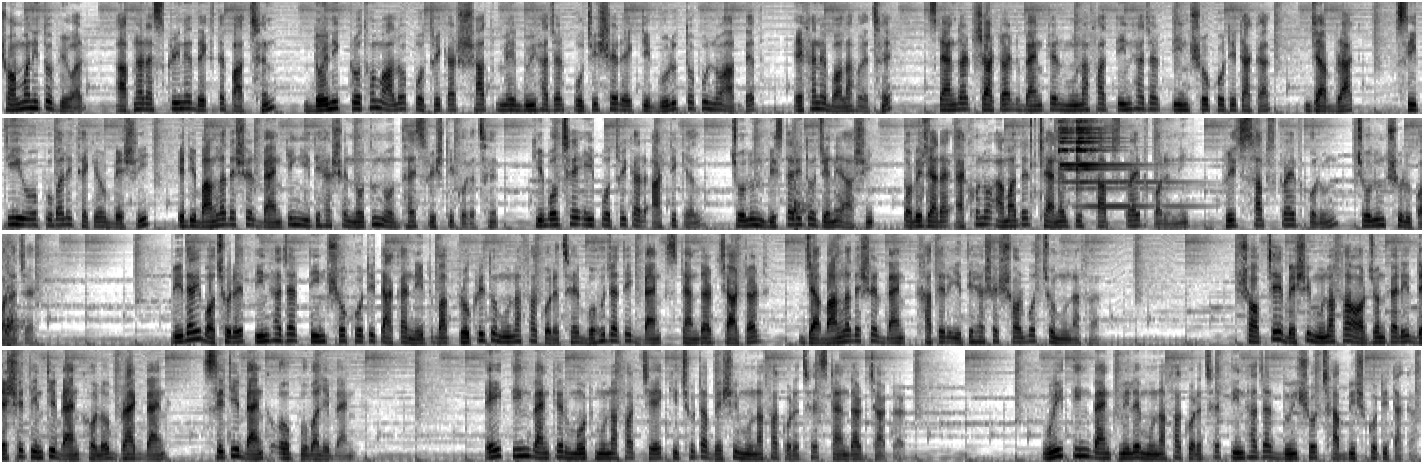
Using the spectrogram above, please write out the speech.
সম্মানিত ভিউয়ার, আপনারা স্ক্রিনে দেখতে পাচ্ছেন দৈনিক প্রথম আলো পত্রিকার সাত মে দুই হাজার পঁচিশের একটি গুরুত্বপূর্ণ আপডেট। এখানে বলা হয়েছে, স্ট্যান্ডার্ড চার্টার্ড ব্যাংকের মুনাফা তিন হাজার তিনশো কোটি টাকা, যা ব্র্যাক সিটি ও পুবালি থেকেও বেশি। এটি বাংলাদেশের ব্যাংকিং ইতিহাসে নতুন অধ্যায় সৃষ্টি করেছে। কি বলছে এই পত্রিকার আর্টিকেল? চলুন বিস্তারিত জেনে আসি। তবে যারা এখনও আমাদের চ্যানেলটি সাবস্ক্রাইব করেননি, প্লিজ সাবস্ক্রাইব করুন। চলুন শুরু করা যাক। বিদায় বছরে তিন হাজার তিনশো কোটি টাকা নেট বা প্রকৃত মুনাফা করেছে বহুজাতিক ব্যাংক স্ট্যান্ডার্ড চার্টার্ড, যা বাংলাদেশের ব্যাংক খাতের ইতিহাসের সর্বোচ্চ মুনাফা। সবচেয়ে বেশি মুনাফা অর্জনকারী দেশে তিনটি ব্যাংক হল ব্র্যাক ব্যাংক, সিটি ব্যাংক ও পুবালি ব্যাংক। এই তিন ব্যাংকের মোট মুনাফার চেয়ে কিছুটা বেশি মুনাফা করেছে স্ট্যান্ডার্ড চার্টার উই তিন ব্যাংক মিলে মুনাফা করেছে তিন হাজার দুইশো ছাব্বিশ কোটি টাকা।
